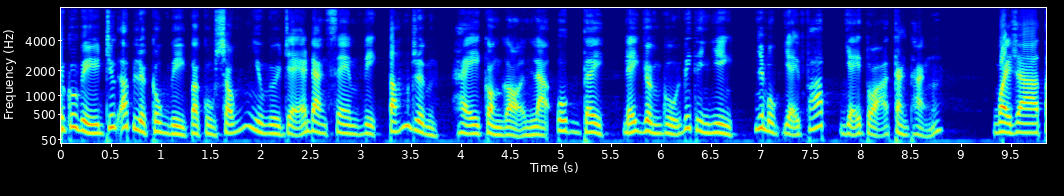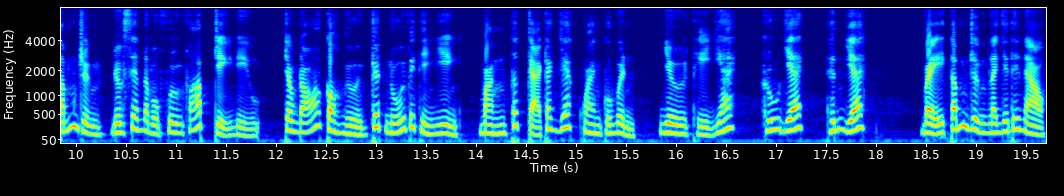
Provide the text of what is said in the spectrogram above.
Thưa quý vị, trước áp lực công việc và cuộc sống, nhiều người trẻ đang xem việc tắm rừng hay còn gọi là ôm cây để gần gũi với thiên nhiên như một giải pháp giải tỏa căng thẳng. Ngoài ra, tắm rừng được xem là một phương pháp trị liệu, trong đó con người kết nối với thiên nhiên bằng tất cả các giác quan của mình như thị giác, khứu giác, thính giác. Vậy tắm rừng là như thế nào?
